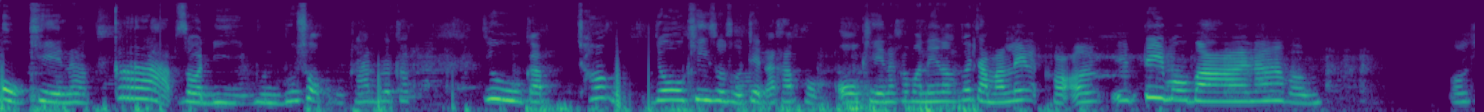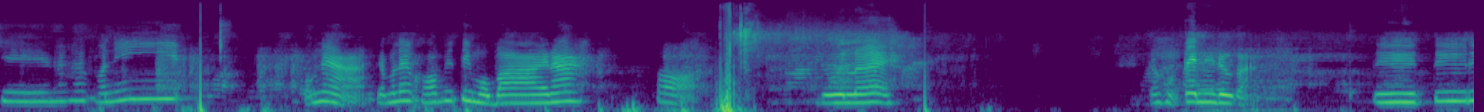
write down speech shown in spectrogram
โอเคนะครับ กราบสวัสดีคุณผู้ชมทุกท่านด้วยครับ อยู่กับช่องโยคีศูนย์ศูนย์เจ็ดนะครับผม โอเคนะครับ วันนี้เราก็จะมาเล่นขออิตี้โมบายนะครับผม โอเคนะครับ วันนี้ ผมเนี่ย จะมาเล่นขออิตี้โมบายนะ ก็ดูเลยเดี๋ยวผมเต้นให้ดูก่อนตืดตืด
